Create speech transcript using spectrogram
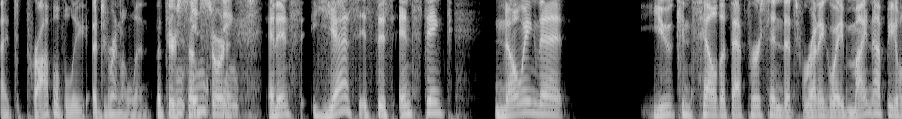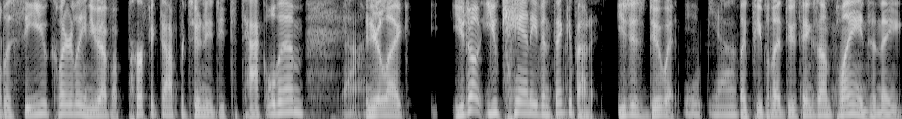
It's probably adrenaline, but there's An some sort of instinct. an inst. Yes, it's this instinct, knowing that you can tell that that person that's running away might not be able to see you clearly, and you have a perfect opportunity to tackle them. Yeah. And you're like, you don't, you can't even think about it. You just do it. Yeah. Like people that do things on planes and they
